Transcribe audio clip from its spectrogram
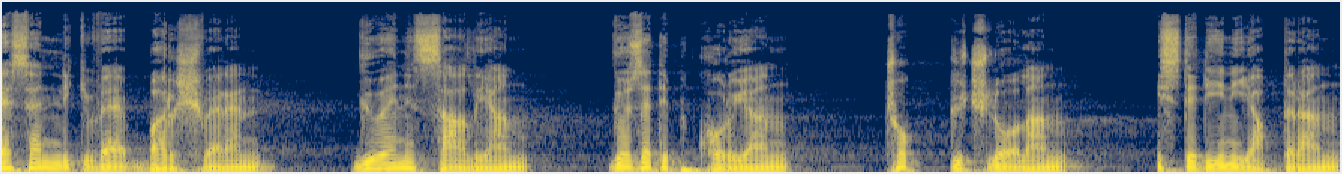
esenlik ve barış veren, güveni sağlayan, gözetip koruyan, çok güçlü olan, istediğini yaptıran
